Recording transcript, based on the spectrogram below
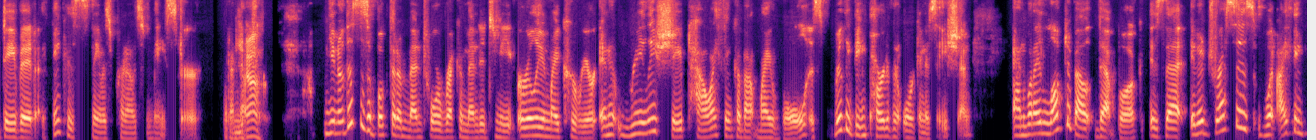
david i think his name is pronounced maister but i'm yeah. not sure you know, this is a book that a mentor recommended to me early in my career, and it really shaped how I think about my role as really being part of an organization. And what I loved about that book is that it addresses what I think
